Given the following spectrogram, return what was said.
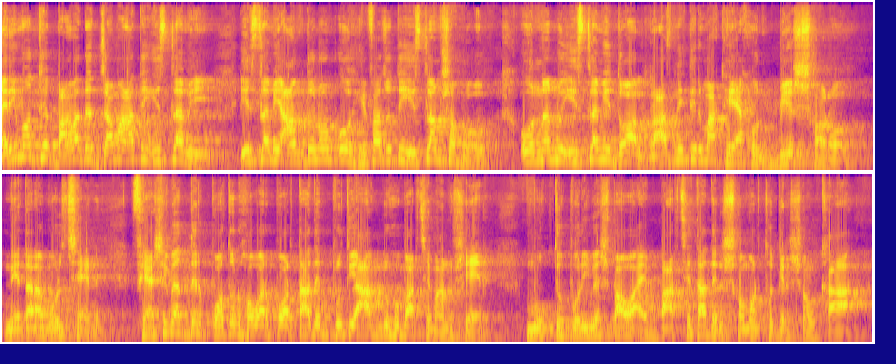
এরই মধ্যে বাংলাদেশ জামায়াতে ইসলামী ইসলামী আন্দোলন ও হেফাজতে ইসলাম সহ অন্যান্য ইসলামী দল রাজনীতির মাঠে এখন বেশ সরব। নেতারা বলছেন, ফ্যাসিবাদদের পতন হওয়ার পর তাদের প্রতি আগ্রহ বাড়ছে মানুষের। মুক্ত পরিবেশ পাওয়ায় বাড়ছে তাদের সমর্থকের সংখ্যা।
